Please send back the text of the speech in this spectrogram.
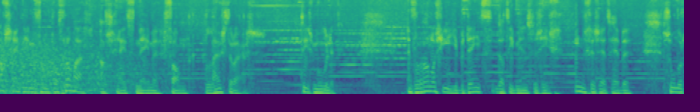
Afscheid nemen van een programma, afscheid nemen van luisteraars. Het is moeilijk. En vooral als je je bedenkt dat die mensen zich ingezet hebben zonder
